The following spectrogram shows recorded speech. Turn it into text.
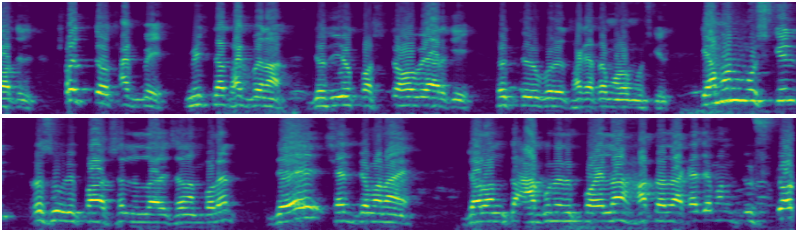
বাতিল। সত্য থাকবে, মিথ্যা থাকবে না। যদিও কষ্ট হবে আর কি, সত্যের উপরে থাকাটা বড় মুশকিল। কেমন মুশকিল? রসুল সাল্লাম বলেন, যে শেষ জমানায় জ্বলন্ত আগুনের কয়লা হাতে রাখা যেমন দুষ্কর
